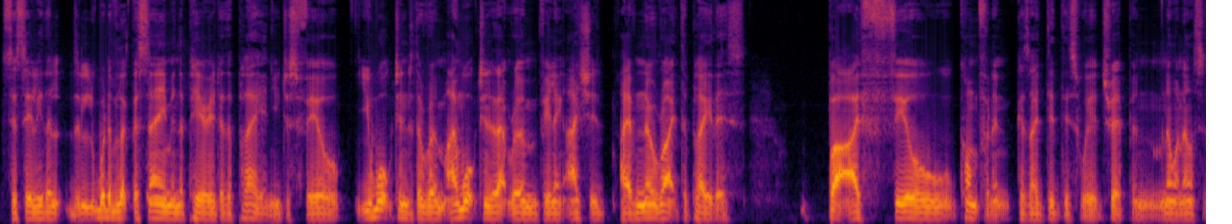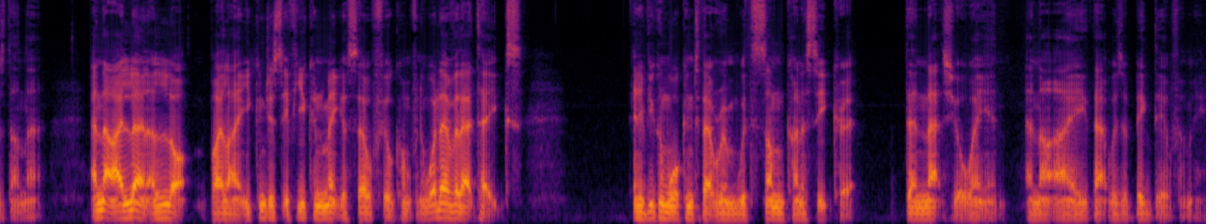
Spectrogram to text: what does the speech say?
Sicily that, that would have looked the same in the period of the play, and you just feel you walked into the room. I walked into that room feeling I should, I have no right to play this but I feel confident because I did this weird trip and no one else has done that. And that I learned a lot by like, you can just, if you can make yourself feel confident, whatever that takes, and if you can walk into that room with some kind of secret, then that's your way in. And I, that was a big deal for me.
